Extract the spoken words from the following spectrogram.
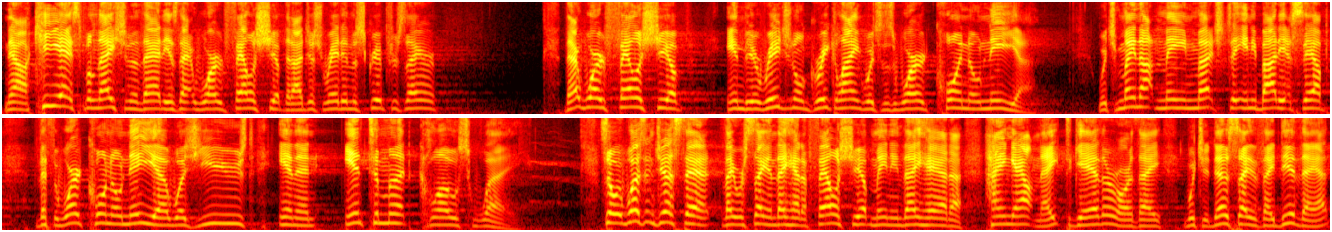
Now, a key explanation of that is that word fellowship that I just read in the scriptures there. That word fellowship in the original Greek language is the word koinonia, which may not mean much to anybody except that the word koinonia was used in an intimate, close way. So it wasn't just that they were saying they had a fellowship, meaning they had a hang out and ate together, or they, which it does say that they did that.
